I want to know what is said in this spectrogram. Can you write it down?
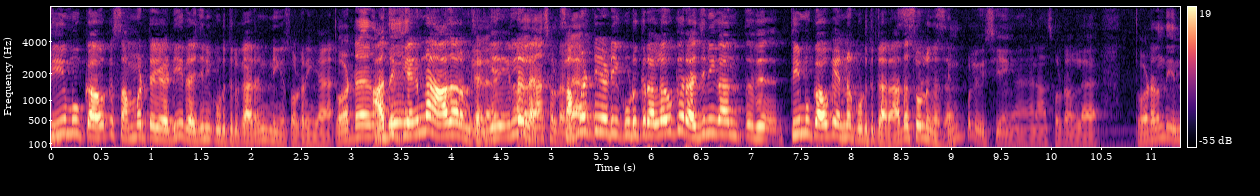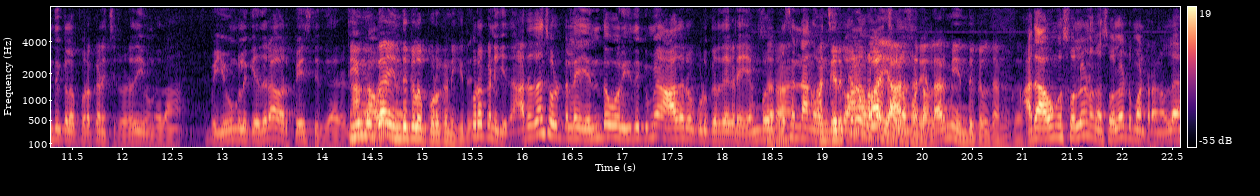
திமுகவுக்கு சம்மட்டை அடி ரஜினி கொடுத்திருக்காருன்னு நீங்க சொல்றீங்க. அதுக்கு என்ன ஆதாரம் சார்? இல்ல, இல்ல. சம்மட்டி அடி கொடுக்குற அளவுக்கு ரஜினிகாந்த் திமுகவுக்கு என்ன கொடுத்துட்டாரு? அதை சொல்லுங்க சார். சிம்பிள் விஷயங்க நான் சொல்றேன்ல. தொடர்ந்து இந்துக்களை புறக்கணிச்சிட்டு வர்றது இவங்க தான். இப்போ இவங்களுக்கு எதிராக அவர் பேசியிருக்காரு. திமுக இந்துக்களை புறக்கணிக்குது. புறக்கணிக்குது. அதை தான் சொல்லிட்டல எந்த ஒரு இதுக்குமே ஆதரவு கொடுக்கறதே கிடையாது. எண்பது பர்சன்ட் நாங்க அங்க வச்சிருக்கோம். எல்லாருமே இந்துக்கள் தானே அதை அவங்க சொல்லணுங்க சொல்லட்டு மாட்டாங்கல்ல.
